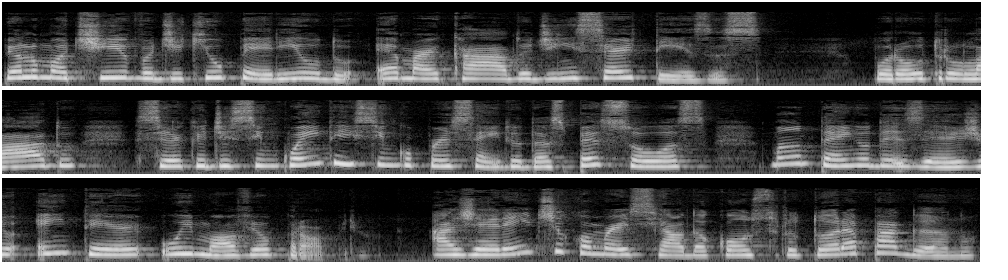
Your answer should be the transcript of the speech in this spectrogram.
pelo motivo de que o período é marcado de incertezas. Por outro lado, cerca de 55% das pessoas mantêm o desejo em ter o imóvel próprio. A gerente comercial da construtora Pagano,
